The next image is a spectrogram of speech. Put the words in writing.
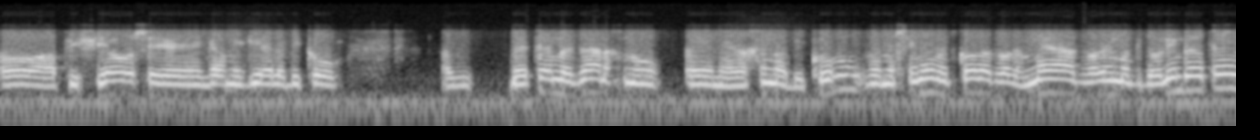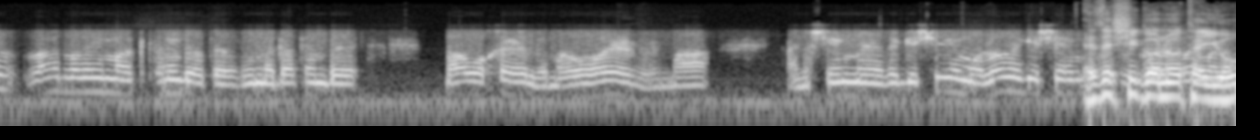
או האפיפיור שגם הגיע לביקור. אז בהתאם לזה אנחנו אה, נערכים לביקור ומכינים את כל הדברים, מהדברים הגדולים ביותר ועד הדברים הקטנים ביותר. אם נגעתם במה הוא אוכל, ומה הוא אוהב, ומה אנשים אה, רגישים או לא רגישים. איזה שיגעונות היו?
